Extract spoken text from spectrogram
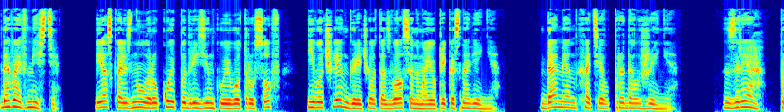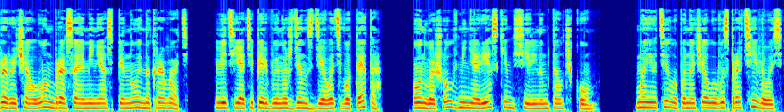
Давай вместе. Я скользнула рукой под резинку его трусов, его член горячо отозвался на мое прикосновение. Дамиан хотел продолжения. «Зря», — прорычал он, бросая меня спиной на кровать. «Ведь я теперь вынужден сделать вот это». Он вошел в меня резким, сильным толчком. Мое тело поначалу воспротивилось,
